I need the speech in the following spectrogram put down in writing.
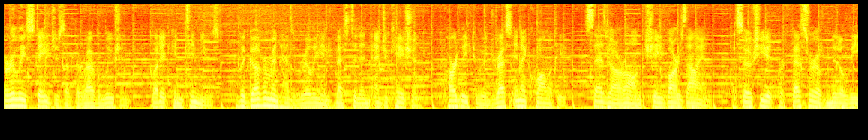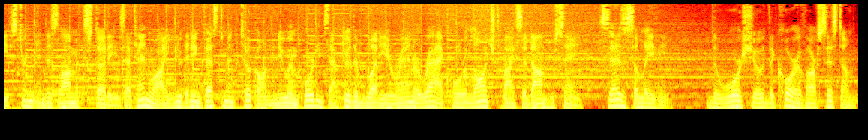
early stages of the revolution, but it continues. The government has really invested in education, partly to address inequality, says Arang Keshavarzian, associate professor of Middle Eastern and Islamic Studies at NYU that investment took on new importance after the bloody Iran-Iraq war launched by Saddam Hussein, says Salehi. The war showed the core of our system,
